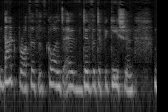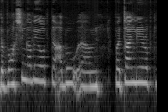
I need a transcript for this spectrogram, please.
that process is called as desertification. The washing away of the above um, fertile layer of the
